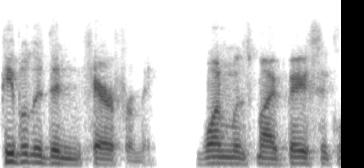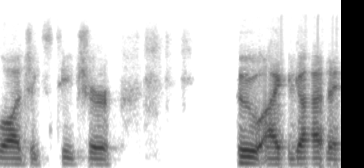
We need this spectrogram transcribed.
people that didn't care for me. One was my basic logics teacher, who I got a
